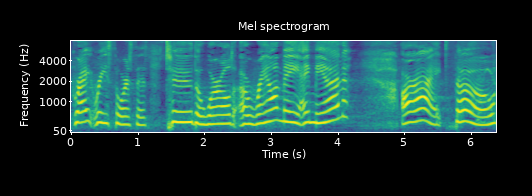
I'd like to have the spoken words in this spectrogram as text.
great resources to the world around me. Amen. All right, so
